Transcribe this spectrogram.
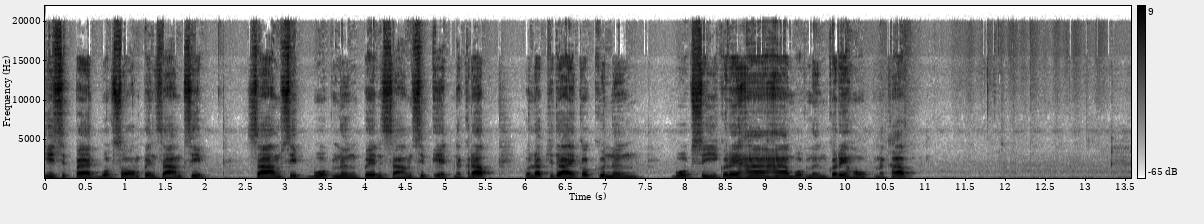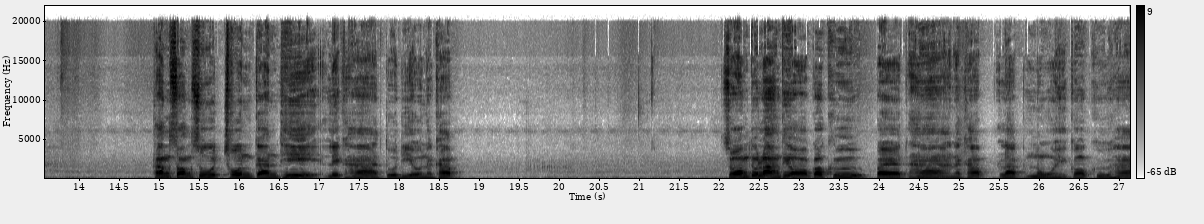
ยี่สิบแปดบวกสองเป็นสามสิบสามสิบบวกหนึ่งเป็นสามสิบเอ็ดนะครับผลลัพธ์ที่ได้ก็คือหนึ่งบวกสี่ก็ได้ห้าห้าบวกหนึ่งก็ได้หกนะครับ ทั้งสองสูตรชนกันที่เลขห้าตัวเดียวนะครับสองตัวล่างที่ออกก็คือแปดห้านะครับ หลักหน่วยก็คือห้า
